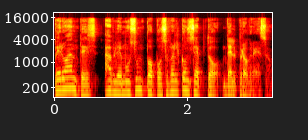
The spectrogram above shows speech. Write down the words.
Pero antes, hablemos un poco sobre el concepto del progreso.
